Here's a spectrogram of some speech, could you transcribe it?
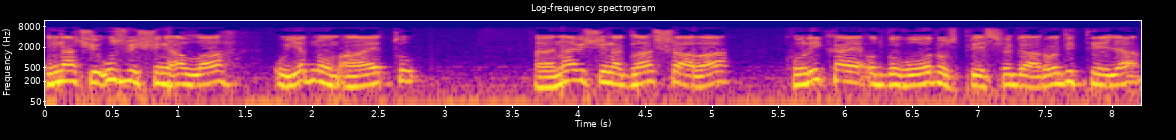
inače uzvišeni Allah u jednom ajetu e, najviše naglašava kolika je odgovornost prije svega roditelja e,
